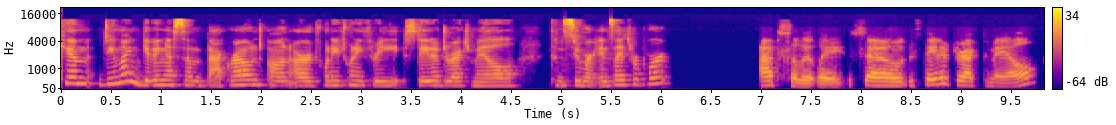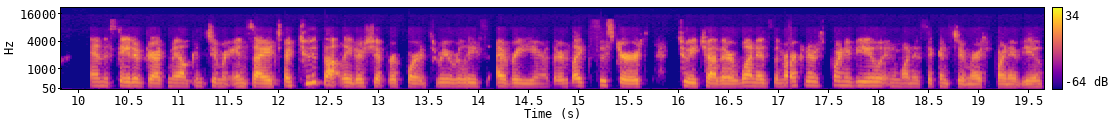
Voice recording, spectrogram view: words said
Kim, do you mind giving us some background on our 2023 State of Direct Mail Consumer Insights Report? Absolutely. So, the State of Direct Mail and the State of Direct Mail Consumer Insights are two thought leadership reports we release every year. They're like sisters to each other. One is the marketer's point of view, and one is the consumer's point of view.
